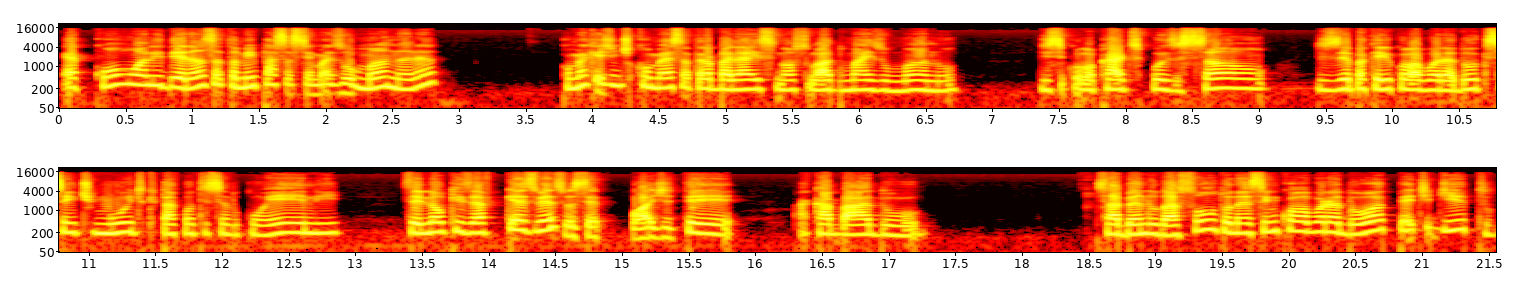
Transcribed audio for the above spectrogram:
é como a liderança também passa a ser mais humana, né? Como é que a gente começa a trabalhar esse nosso lado mais humano, de se colocar à disposição, dizer para aquele colaborador que sente muito o que está acontecendo com ele, se ele não quiser, porque às vezes você pode ter acabado sabendo do assunto, né, sem o colaborador ter te dito,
